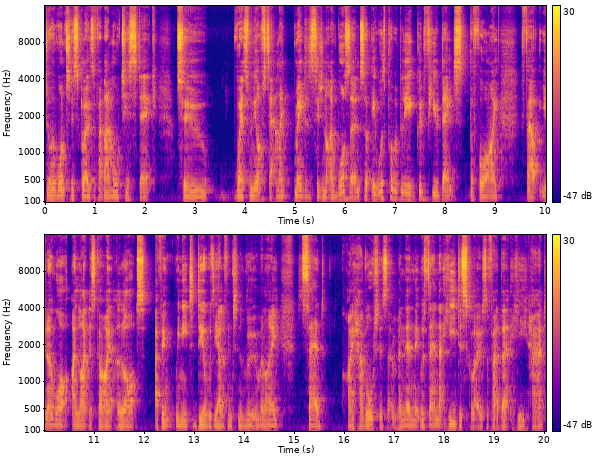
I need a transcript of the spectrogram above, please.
do I want to disclose the fact that I'm autistic to Wes from the offset? And I made the decision that I wasn't. So it was probably a good few dates before I felt, you know what, I like this guy a lot. I think we need to deal with the elephant in the room. And I said, I have autism. And then it was then that he disclosed the fact that he had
